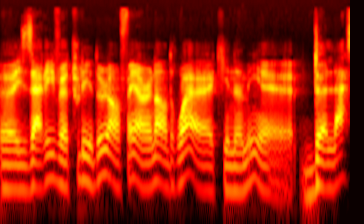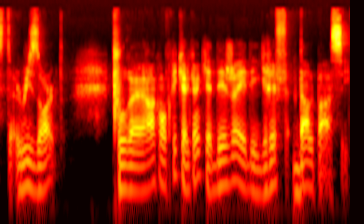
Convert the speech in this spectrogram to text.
ils arrivent tous les deux enfin à un endroit qui est nommé The Last Resort pour rencontrer quelqu'un qui a déjà aidé Griff dans le passé.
